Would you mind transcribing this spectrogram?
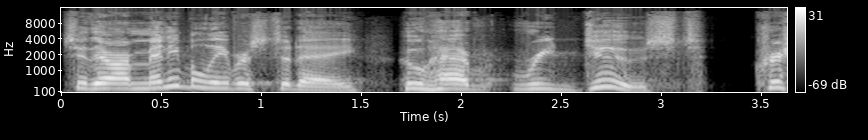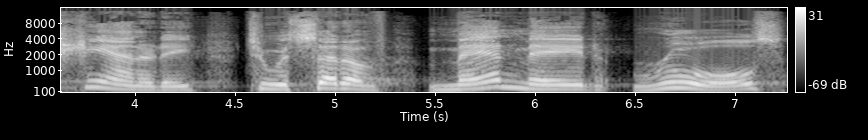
See, there are many believers today who have reduced Christianity to a set of man made rules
